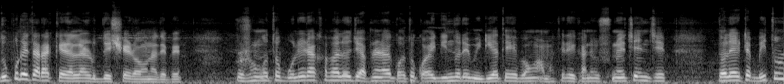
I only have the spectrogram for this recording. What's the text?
দুপুরে তারা কেরালার উদ্দেশ্যে রওনা দেবে। প্রসঙ্গত বলে রাখা ভালো যে, আপনারা গত কয়েকদিন ধরে মিডিয়াতে এবং আমাদের এখানেও শুনেছেন যে, দলে একটা বেতন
